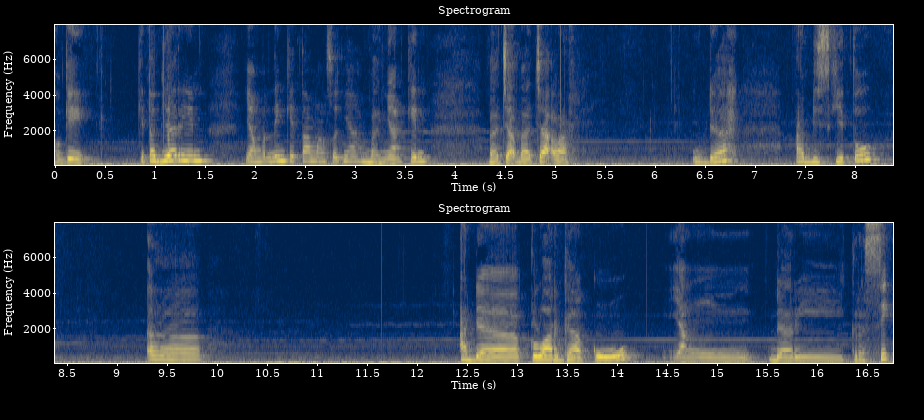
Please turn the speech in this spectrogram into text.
Oke, kita biarin. Yang penting kita maksudnya banyakin baca-baca lah. Udah, abis gitu eh, ada keluargaku yang dari Gresik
